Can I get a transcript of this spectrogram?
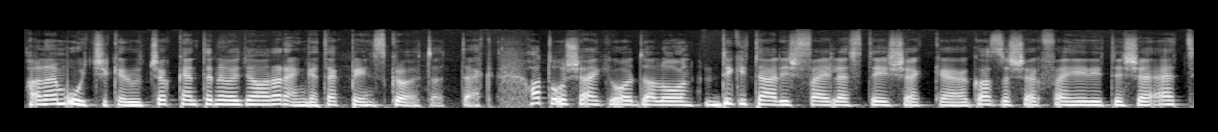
hanem úgy sikerült csökkenteni, hogy arra rengeteg pénzt költöttek. Hatósági oldalon, digitális fejlesztésekkel, gazdaságfehérítése, etc.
